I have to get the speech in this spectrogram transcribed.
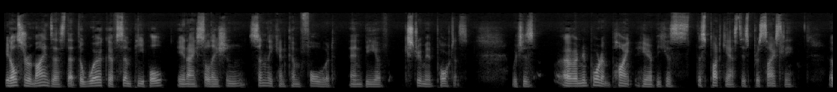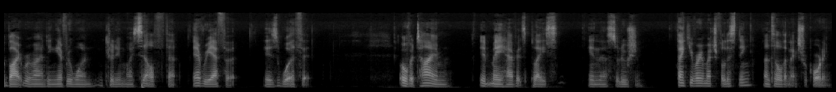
it also reminds us that the work of some people in isolation suddenly can come forward and be of extreme importance, which is an important point here because this podcast is precisely about reminding everyone, including myself, that every effort is worth it. Over time, it may have its place in a solution. Thank you very much for listening. Until the next recording.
